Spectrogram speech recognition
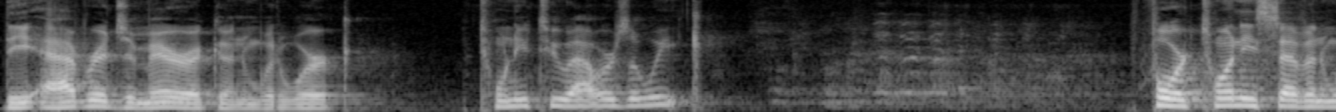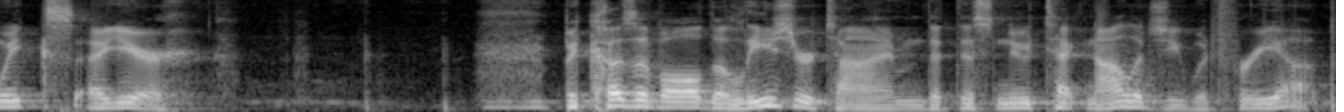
the average American would work 22 hours a week for 27 weeks a year because of all the leisure time that this new technology would free up.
